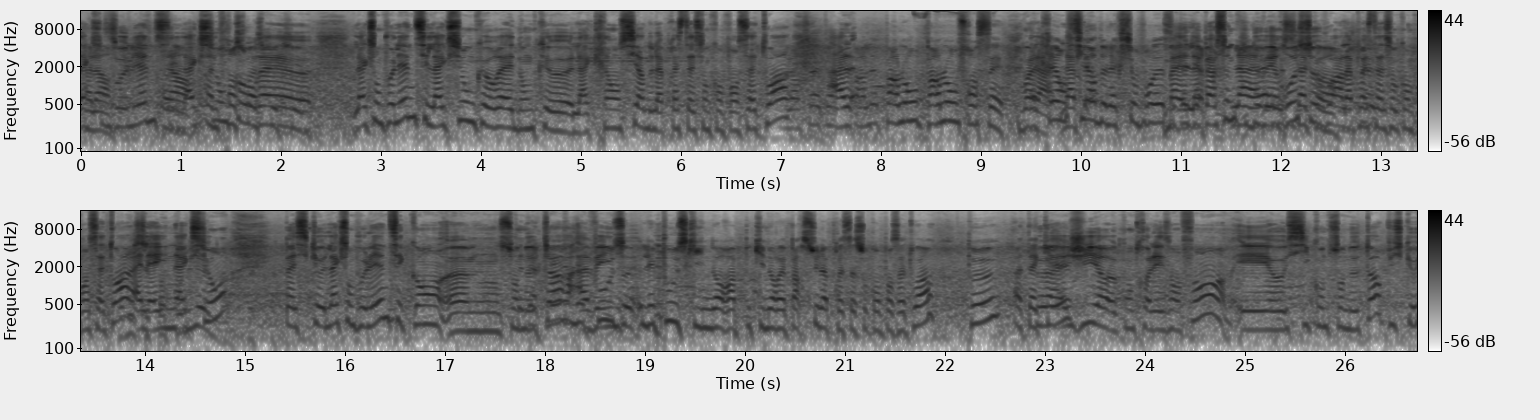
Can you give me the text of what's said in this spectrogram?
L'action polienne, c'est l'action qu'aurait. l'action polienne, c'est l'action qu'aurait donc euh, la créancière de la prestation compensatoire. parlons, parlons français. la créancière de l'action bah, la personne qui devait recevoir la prestation compensatoire, elle a une action parce que l'action polienne, c'est quand euh, son auteur avait l'épouse qui n'aura qui n'aurait pas reçu la prestation compensatoire peut attaquer, peut agir contre les enfants et aussi contre son auteur, puisque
